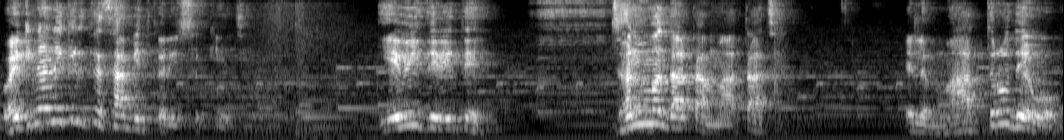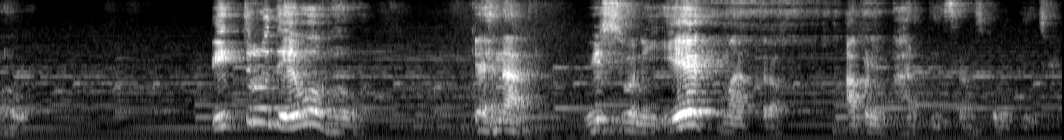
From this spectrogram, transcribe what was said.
વૈજ્ઞાનિક રીતે સાબિત કરી શકીએ છીએ. એવી જ રીતે જન્મદાતા માતા છે. એટલે માતૃદેવો ભવ. પિતૃદેવો ભવ કહેનાર વિશ્વની એકમાત્ર આપણી ભારતીય સંસ્કૃતિ છે.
